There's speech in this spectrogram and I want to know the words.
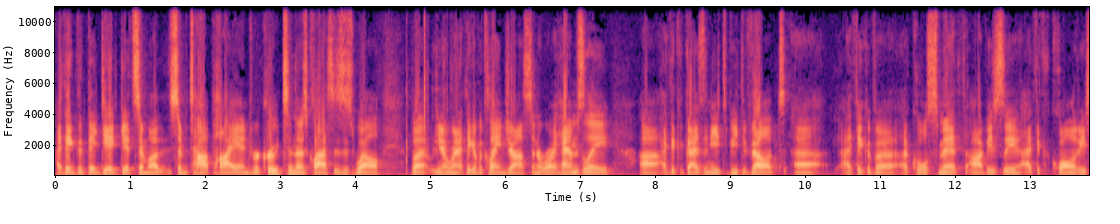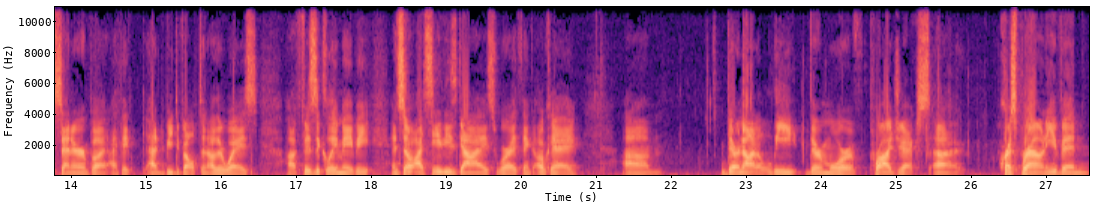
I think that they did get some some top high end recruits in those classes as well. But you know, when I think of a Clayton Johnson or Roy Hemsley, uh, I think of guys that need to be developed. Uh, I think of a, a Cole Smith, obviously. I think a quality center, but I think had to be developed in other ways, uh, physically maybe. And so I see these guys where I think, okay, um, they're not elite. They're more of projects. Uh, Chris Brown, even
